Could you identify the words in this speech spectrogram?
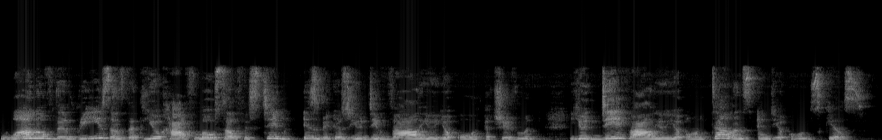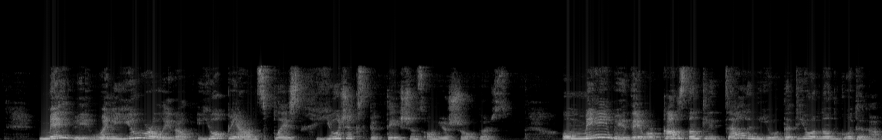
one of the reasons that you have low self-esteem is because you devalue your own achievement. You devalue your own talents and your own skills. Maybe when you were little, your parents placed huge expectations on your shoulders. Or maybe they were constantly telling you that you are not good enough.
